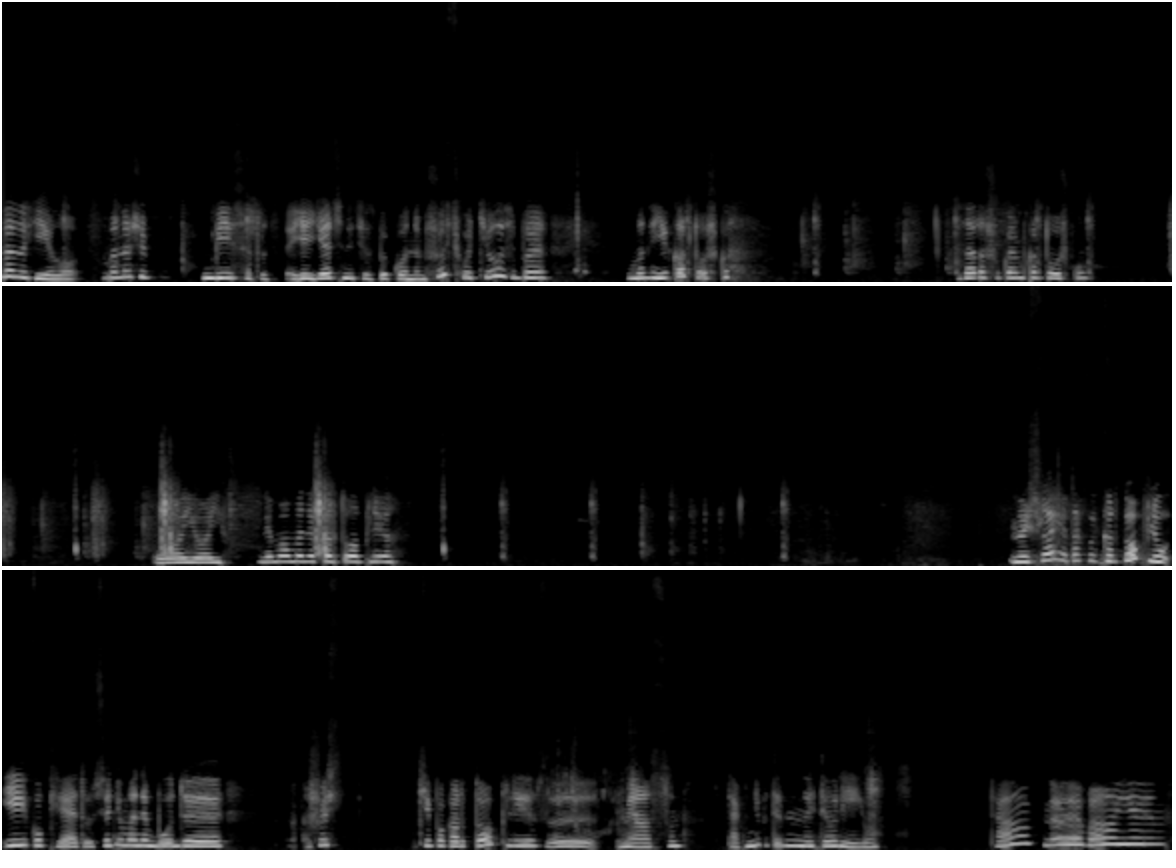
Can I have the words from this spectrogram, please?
надоїло. Мене ще бісить яєчниця з беконом. Щось хотілося би. У мене є картошка. Зараз шукаємо картошку. Ой-ой, нема в мене картоплі. Знайшла я таку картоплю і котлету. Сьогодні в мене буде щось типу картоплі з м'ясом. Так, мені потрібно знайти олію. Так, наливаємо.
